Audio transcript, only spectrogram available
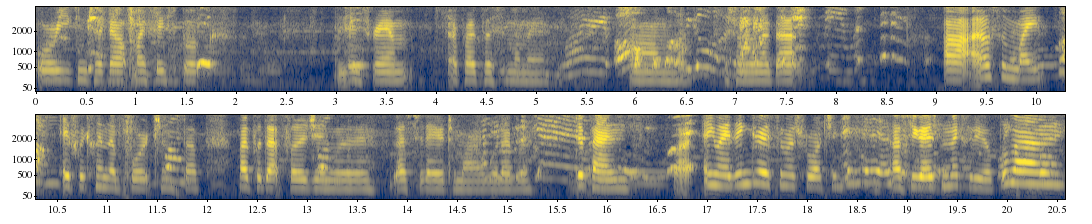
Or you can check out my Facebook and Instagram. I'll probably post them on there. Um, or something like that. Uh, I also might, if we clean the porch and stuff, might put that footage in, whether that's today or tomorrow, whatever. Depends. But anyway, thank you guys so much for watching. I'll see you guys in the next video. Bye bye.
